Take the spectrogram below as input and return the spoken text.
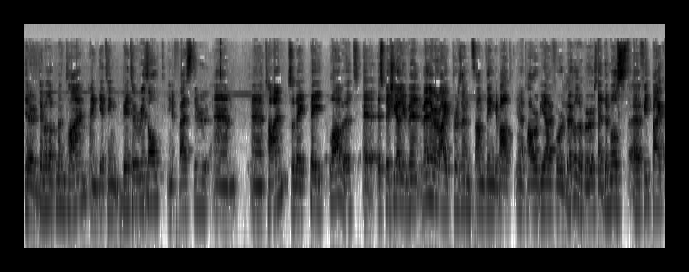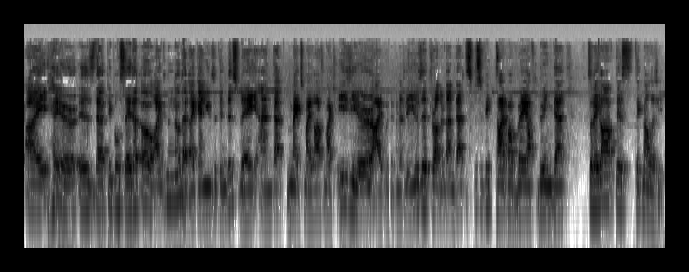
their development time and getting better result in a faster um, uh, time. So they, they love it, uh, especially when, whenever I present something about you know, Power BI for developers. Uh, the most uh, feedback I hear is that people say that, oh, I didn't know that I can use it in this way, and that makes my life much easier. I would definitely use it rather than that specific type of way of doing that. So they love this technology.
